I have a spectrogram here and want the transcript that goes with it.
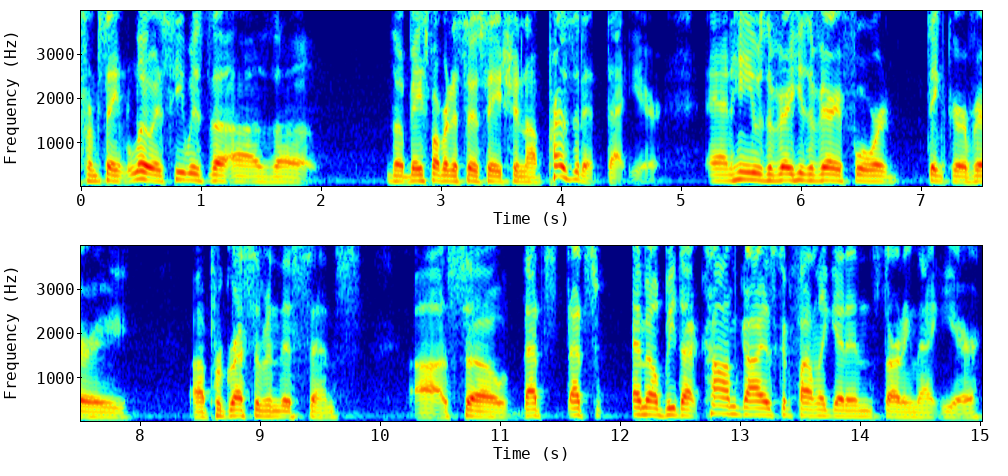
from St. Louis, he was the the the Baseball Writers Association president that year, and he was a very he's a very forward thinker, very progressive in this sense. So that's that's MLB.com guys could finally get in starting that year,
